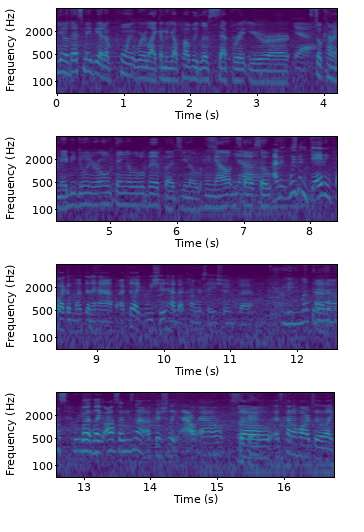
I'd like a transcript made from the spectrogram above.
you know, that's maybe at a point where like I mean, y'all probably live separate. You're Yeah. still kind of maybe doing your own thing a little bit, but you know, hang out and yeah. stuff. So I mean, we've been dating for like a month and a half. I feel like we should have that conversation, but I mean, a month and a half is pretty. But like, also, he's not officially out out, so Okay. it's kind of hard to like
